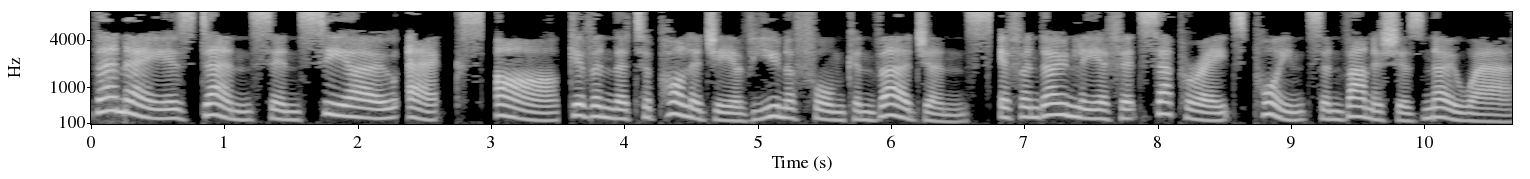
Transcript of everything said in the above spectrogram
Then A is dense in CO X, R given the topology of uniform convergence if and only if it separates points and vanishes nowhere.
